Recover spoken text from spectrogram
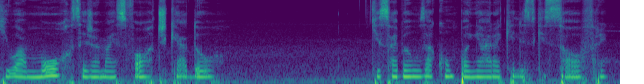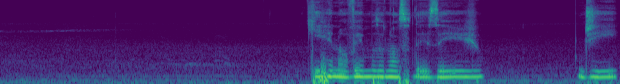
que o amor seja mais forte que a dor, que saibamos acompanhar aqueles que sofrem que renovemos o nosso desejo de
